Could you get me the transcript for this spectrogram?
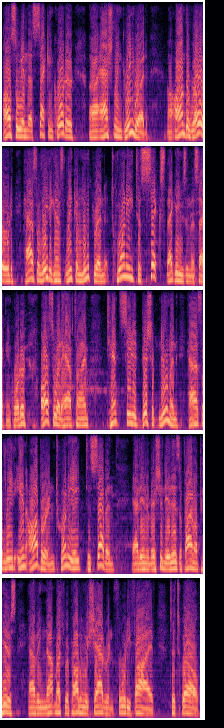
Also in the second quarter, uh, Ashland Greenwood. Uh, on the road has the lead against Lincoln Lutheran 20 to 6 that game's in the second quarter also at halftime 10th seeded Bishop Neumann has the lead in Auburn 28 to 7 at intermission. It is a final. Pierce having not much of a problem with Chadron, 45 to 12.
